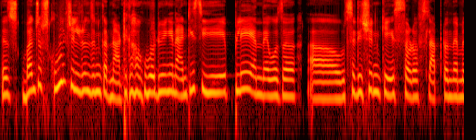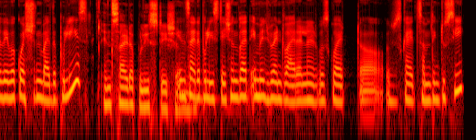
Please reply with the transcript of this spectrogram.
There's a bunch of school children in Karnataka who were doing an anti-CAA play, and there was a uh, sedition case sort of slapped on them, and they were questioned by the police Inside a police station. Inside a police station. That image went viral, and it was quite uh, it was quite something to see.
